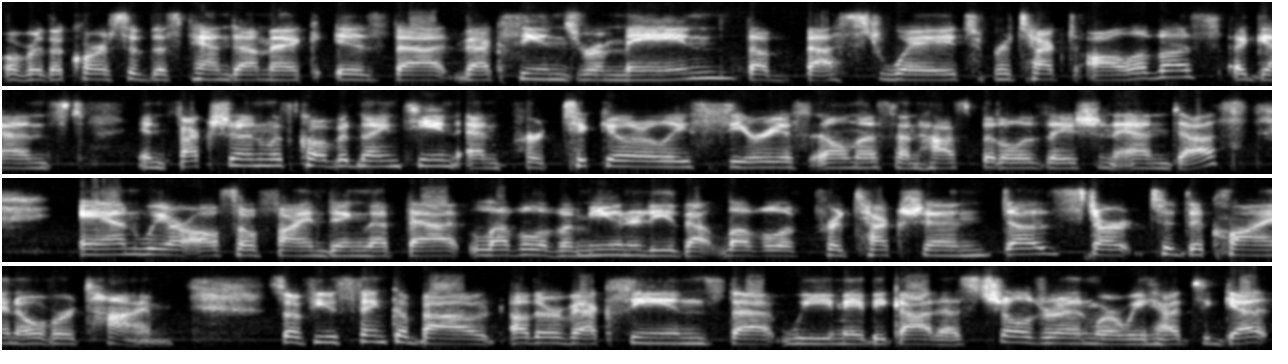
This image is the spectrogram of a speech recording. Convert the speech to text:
over the course of this pandemic, is that vaccines remain the best way to protect all of us against infection with COVID 19 and particularly serious illness and hospitalization and death. And we are also finding that that level of immunity, that level of protection does start to decline over time. So if you think about other vaccines that we maybe got as children where we had to get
